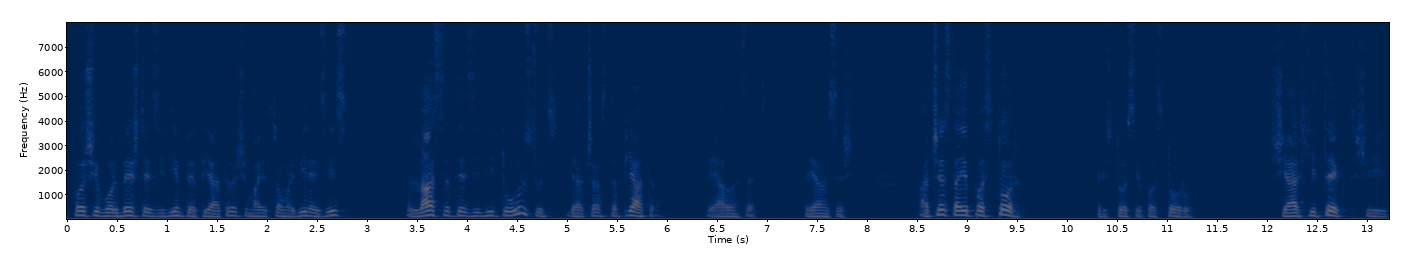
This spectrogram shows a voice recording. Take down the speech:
Fă și vorbește zidim pe piatră și mai, sau mai bine zis, lasă-te zidi tu însuți de această piatră, pe ea însăți, pe ea însăși. Acesta e păstor, Hristos e păstorul, și arhitect și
